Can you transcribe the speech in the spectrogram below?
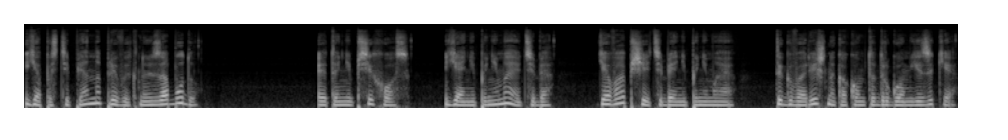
я постепенно привыкну и забуду. Это не психоз. Я не понимаю тебя. Я вообще тебя не понимаю. Ты говоришь на каком-то другом языке».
